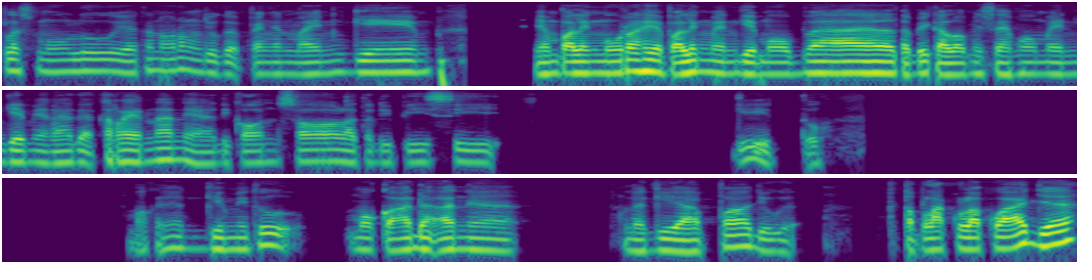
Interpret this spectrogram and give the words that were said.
Plus mulu ya kan orang juga pengen main game. Yang paling murah ya paling main game mobile, tapi kalau misalnya mau main game yang agak kerenan ya di konsol atau di PC. Gitu. Makanya game itu mau keadaannya lagi apa juga tetap laku-laku aja.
